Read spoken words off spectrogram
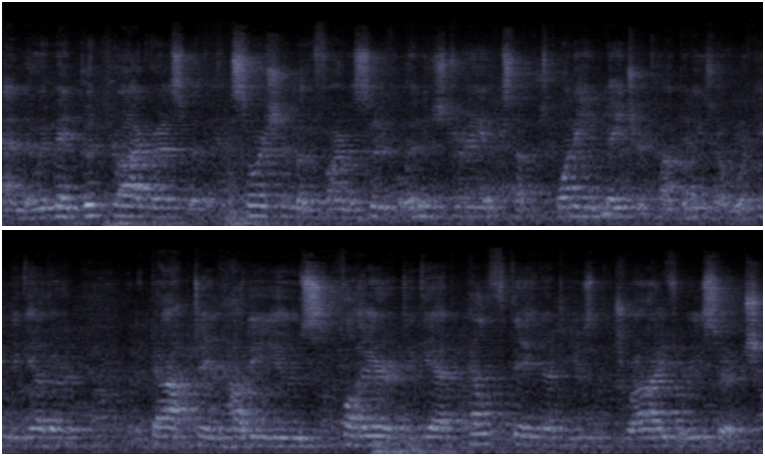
And we've made good progress with the consortium of the pharmaceutical industry, and some 20 major companies are working together and adopting how to use FHIR to get health data to use to drive research.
